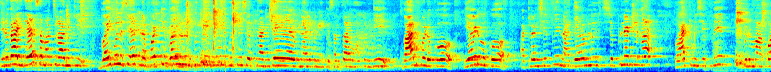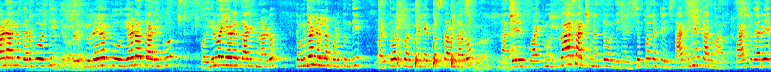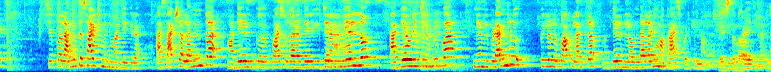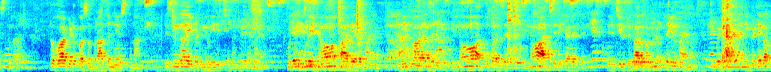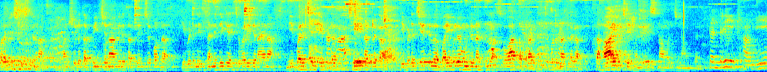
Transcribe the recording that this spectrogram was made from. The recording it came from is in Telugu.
తిరగా ఇదే సంవత్సరానికి బైబిల్ చేతిలో బట్టి బైబిల్ బుద్ధి బుద్ధి బుద్ధి చెప్పినాడు ఇదే నెలకు నీకు సంతానం ఉంటుంది. బాధపడుకో ఏడుకో అట్లని చెప్పి నా దేవుడు చెప్పినట్లుగా వాక్యం చెప్పి ఇప్పుడు మా కోడాలు గర్భవతి రేపు ఏడో తారీఖు ఇరవై ఏడో తారీఖు నాడు తొమ్మిదో నెలలో పడుతుంది. వాళ్ళు తోలుకొని వెళ్ళేకి వస్తూ ఉన్నారు. నా దేవునికి వాక్యం ఇంకా సాక్ష్యం ఎంతో ఉంది. నేను చెప్పాలంటే సాధ్యమే కాదు మా పాస్టర్ గారే చెప్పాలి. అంత సాక్ష్యం ఉంది మా దగ్గర. ఆ సాక్ష్యాలంతా మా దేవునికి పాస్టర్ గారు జరిగి జరిగిన మేలులో ఆ దేవుడు ఇచ్చిన కృప. మేము ఇప్పుడు అందరూ పిల్లలు పాపలంతా దేవునిలో ఉండాలని మాకు ఆశపడుతున్నాము. ప్రభా బిడ్డ కోసం ప్రార్థన చేస్తున్నాను. నిజంగా ఈ బిడ్డని మీరు ఇచ్చిన బిడ్డ నాయన కుటుంబంలో ఎన్నో కార్యాలు నాయన మీ ద్వారా జరిగాయి ఎన్నో అద్భుతాలు జరిగాయి ఎన్నో ఆశ్చర్యకార్యాలు జరిగాయి. మీరు జీవితకాలం అంతయు నాయన ఈ బిడ్డ నీ బిడ్డగా ప్రదర్శిస్తున్నాను మనుషులు తప్పించినా మీరు తప్పించకుండా ఈ బిడ్డ నీ సన్నిధికి చివరికి నాయన మీ పరిచయం ఈ బిడ్డ చేయనట్లుగా ఈ బిడ్డ చేతిలో బైబిలే ఉండినట్లుగా స్వార్థ ప్రకటించబడినట్లుగా సహాయం చేయమని వేస్తున్నాం అడుచున్నాం తండ్రి తండ్రి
